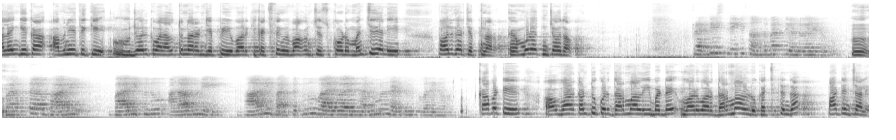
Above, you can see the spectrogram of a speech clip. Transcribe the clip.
అలైంగిక అవినీతికి జోలికి వాళ్ళు వెళ్తున్నారని చెప్పి వారికి ఖచ్చితంగా వివాహం చేసుకోవడం మంచిది అని పౌలు గారు చెప్తున్నారు. మూడవది చూద్దాం ప్రతి స్త్రీకి సొంత భర్త ఉండవలను. ఉమ్. భర్త భార్య భార్యకును అలాగనే కాబట్టి వారికంటూ కొన్ని ధర్మాలు ఇవ్వబడ్డాయి. వారి వారి ధర్మాలను ఖచ్చితంగా పాటించాలి.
